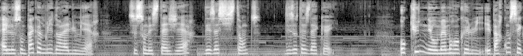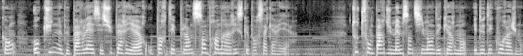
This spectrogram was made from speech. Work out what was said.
Elles ne sont pas comme lui dans la lumière. Ce sont des stagiaires, des assistantes, des hôtesses d'accueil. Aucune n'est au même rang que lui, et par conséquent, aucune ne peut parler à ses supérieurs ou porter plainte sans prendre un risque pour sa carrière. Toutes font part du même sentiment d'écœurement et de découragement.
